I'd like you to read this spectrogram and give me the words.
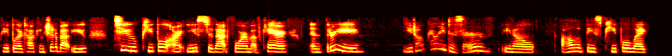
people are talking shit about you, two, people aren't used to that form of care, and three, you don't really deserve, you know, all of these people like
